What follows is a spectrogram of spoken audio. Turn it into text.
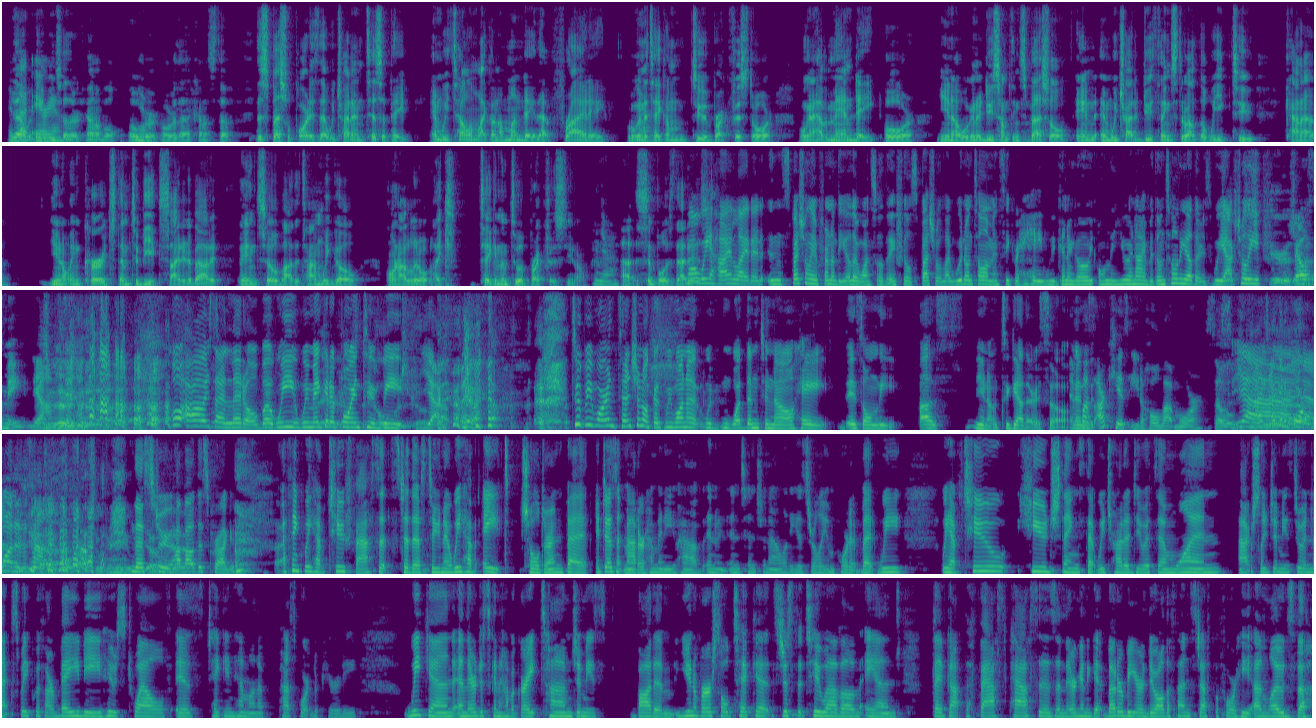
in yeah, that we area. keep each other accountable over over that kind of stuff. The special part is that we try to anticipate, and we tell them like on a Monday that Friday we're going to take them to a breakfast, or we're going to have a mandate, or you know we're going to do something special, and and we try to do things throughout the week to kind of you know encourage them to be excited about it. And so by the time we go on our little like taking them to a breakfast, you know, yeah. uh, simple as that well, we highlight it, especially in front of the other ones, so they feel special. Like we don't tell them in secret, "Hey, we're gonna go only you and I," but don't tell the others. We actually, That was me. Yeah. well, always a little, but we we make it a point to be, Culver's Cup. yeah, to be more intentional because we want to we want them to know, hey, it's only us, you know, together. So And, plus, our kids eat a whole lot more. So Yeah, I can afford yeah. one at a time. time. that's Yeah. true. How about this, Kragan? I think we have two facets to this. So, you know, we have eight children, but it doesn't matter how many you have. And intentionality is really important. But we, we have two huge things that we try to do with them. One, actually, Jimmy's doing next week with our baby who's 12 is taking him on a passport to purity weekend and they're just going to have a great time. Jimmy's bought him universal tickets, just the two of them. And they've got the fast passes and they're going to get butterbeer and do all the fun stuff before he unloads the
